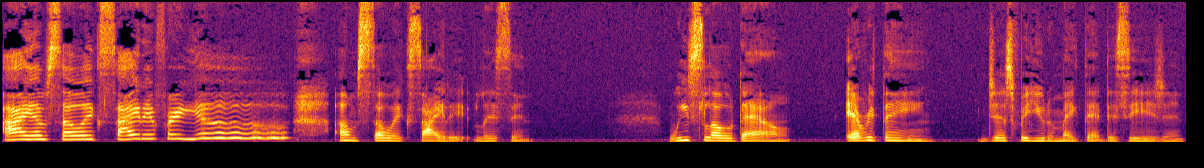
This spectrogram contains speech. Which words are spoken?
I am so excited for you. I'm so excited. Listen, we slowed down everything just for you to make that decision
